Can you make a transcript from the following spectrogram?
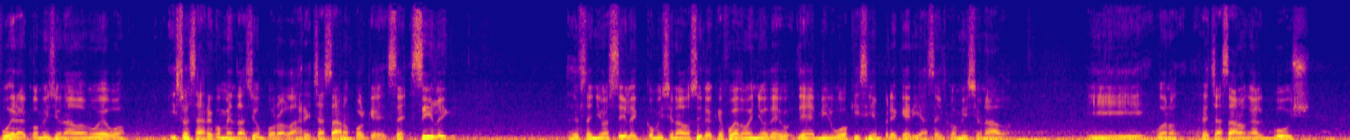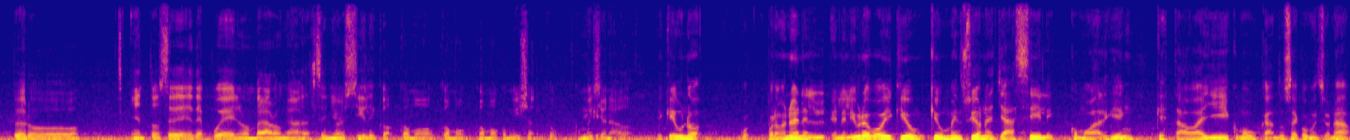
fuera el comisionado nuevo. Hizo esa recomendación, pero la rechazaron porque se- Selig, el señor Selig, comisionado Selig, que fue dueño de Milwaukee, siempre quería ser comisionado. Y bueno, rechazaron al Bush, pero entonces después nombraron al señor co- como, como, como comision- co- comisionado. Es que uno, por lo menos en el, en el libro de Bobby Kuhn, Kuhn menciona ya a Silic como alguien que estaba allí como buscando ser convencionado.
